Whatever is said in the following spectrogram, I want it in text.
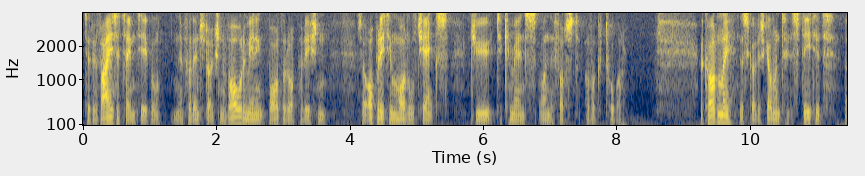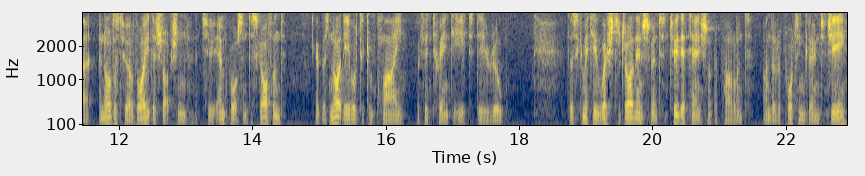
to revise a timetable uh, for the introduction of all remaining border operation, so operating model checks due to commence on the 1st of October. Accordingly, the Scottish Government stated that in order to avoid disruption to imports into Scotland, it was not able to comply with the 28-day rule. This committee wished to draw the instrument to the attention of the Parliament under reporting ground J,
